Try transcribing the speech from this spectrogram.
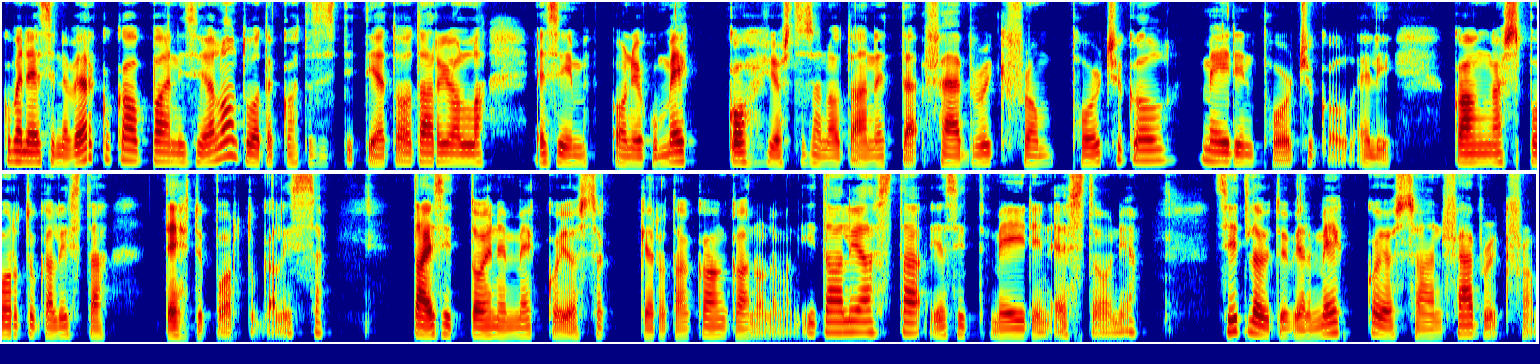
Kun menee sinne verkkokauppaan, niin siellä on tuotekohtaisesti tietoa tarjolla. Esim. on joku mekko, josta sanotaan, että fabric from Portugal, made in Portugal, eli kangas Portugalista, tehty Portugalissa. Tai sitten toinen mekko, jossa kerrotaan kankaan olevan Italiasta ja sitten made in Estonia. Sitten löytyy vielä mekko, jossa on fabric from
